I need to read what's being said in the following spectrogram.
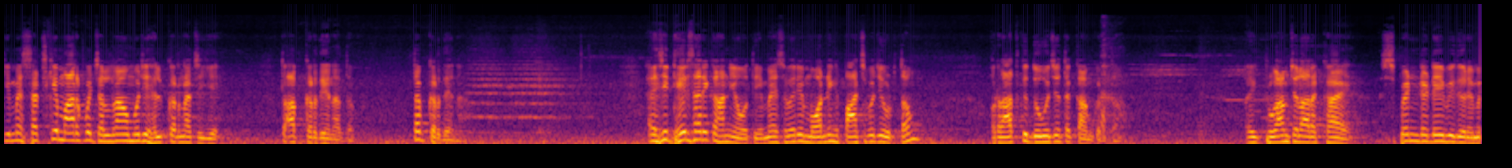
कि मैं सच के मार्ग पर चल रहा हूँ मुझे हेल्प करना चाहिए तो आप कर देना तब। तब कर देना। ऐसी ढेर सारी कहानियाँ होती हैं। मैं सवेरे मॉर्निंग पाँच बजे उठता हूँ और रात के दो बजे तक काम करता हूँ। एक प्रोग्राम चला रखा है spend the day with your M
